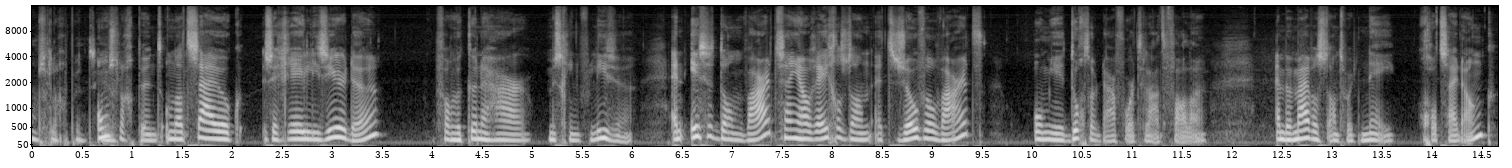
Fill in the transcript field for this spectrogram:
Omslagpunt. ja. Omslagpunt. Omdat zij ook zich realiseerde van we kunnen haar misschien verliezen. En is het dan waard? Zijn jouw regels dan het zoveel waard om je dochter daarvoor te laten vallen? En bij mij was het antwoord nee. Godzijdank.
